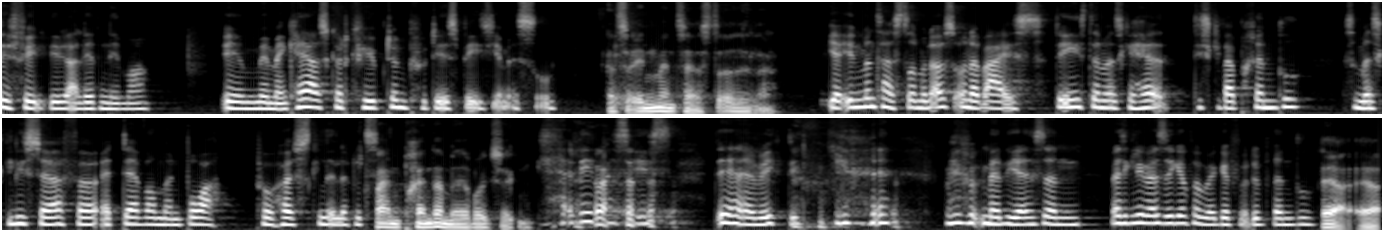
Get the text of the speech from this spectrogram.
det følte vi var lidt nemmere. Øh, men man kan også godt købe dem på DSB's hjemmeside. Altså inden man tager afsted, eller? Ja, inden man tager afsted, men også undervejs. Det eneste, man skal have, de skal være printet, så man skal lige sørge for, at der, hvor man bor på hostel eller hotel, Bare en printer med i rygsækken. Ja, lige præcis. Det er vigtigt. Men- ja, sådan, man skal lige være sikker på, at man kan få det printet. Ja, ja.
